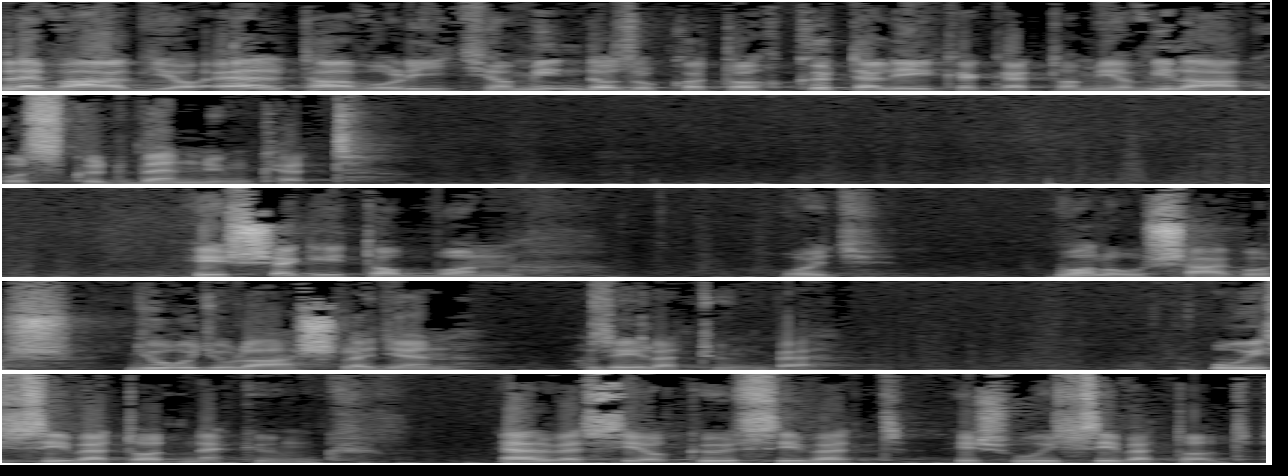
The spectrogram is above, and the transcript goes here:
levágja, eltávolítja mindazokat a kötelékeket, ami a világhoz köt bennünket. És segít abban, hogy valóságos gyógyulás legyen az életünkbe. Új szívet ad nekünk. Elveszi a kőszívet, és új szívet ad.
